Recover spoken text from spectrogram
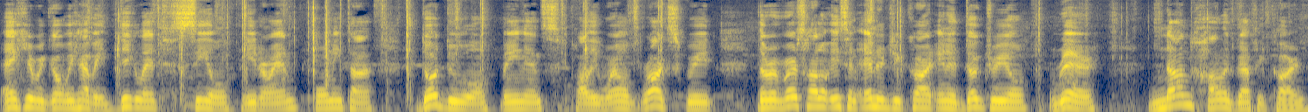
And here we go, we have a Diglett, Seel, Nidoran, Ponyta, Doduo, Maintenance, Poliwhirl, Rock Screed. The reverse holo is an energy card in a Dugtrio rare non-holographic card.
